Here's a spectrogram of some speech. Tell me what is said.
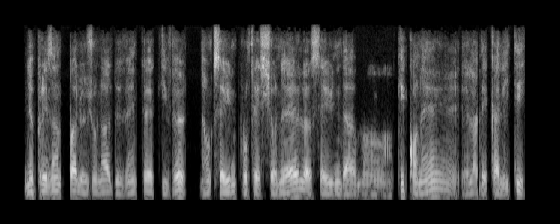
ne présente pas le journal de 20 heures qui veut. Donc c'est une professionnelle, c'est une dame qui connaît, elle a des qualités.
